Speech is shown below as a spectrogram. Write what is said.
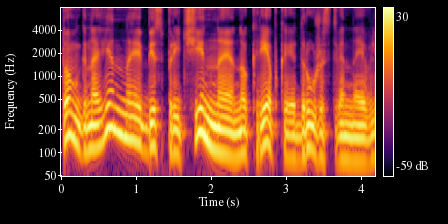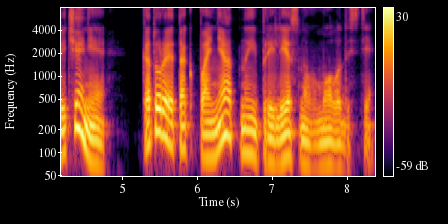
то мгновенное, беспричинное, но крепкое дружественное влечение, которое так понятно и прелестно в молодости.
